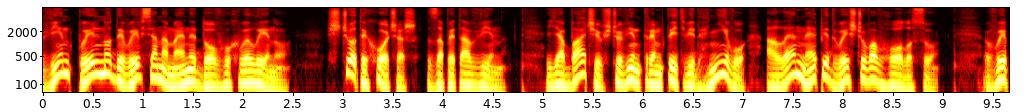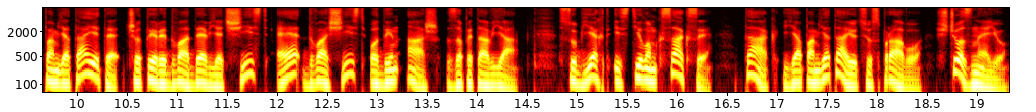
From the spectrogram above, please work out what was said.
Він пильно дивився на мене довгу хвилину. Що ти хочеш? запитав він. Я бачив, що він тремтить від гніву, але не підвищував голосу. Ви пам'ятаєте 4296E261H? запитав я. Суб'єкт із тілом Ксакси? Так, я пам'ятаю цю справу. Що з нею?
